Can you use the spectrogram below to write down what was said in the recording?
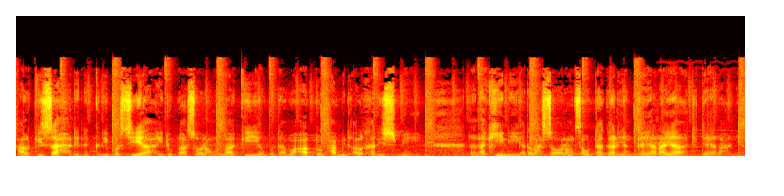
Alkisah di negeri Persia hiduplah seorang lelaki yang bernama Abdul Hamid Al-Kharismi. Lelaki ini adalah seorang saudagar yang kaya raya di daerahnya.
